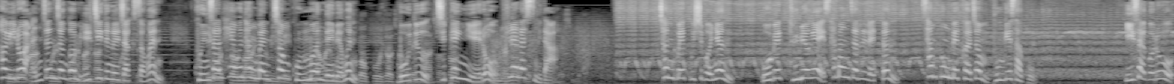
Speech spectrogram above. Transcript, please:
허위로 안전점검 일지 등을 작성한 군산 해운항만청 공무원 4명은 모두 집행유예로 풀려났습니다. 1995년 502명의 사망자를 냈던 삼풍백화점 붕괴 사고. 이 사고로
